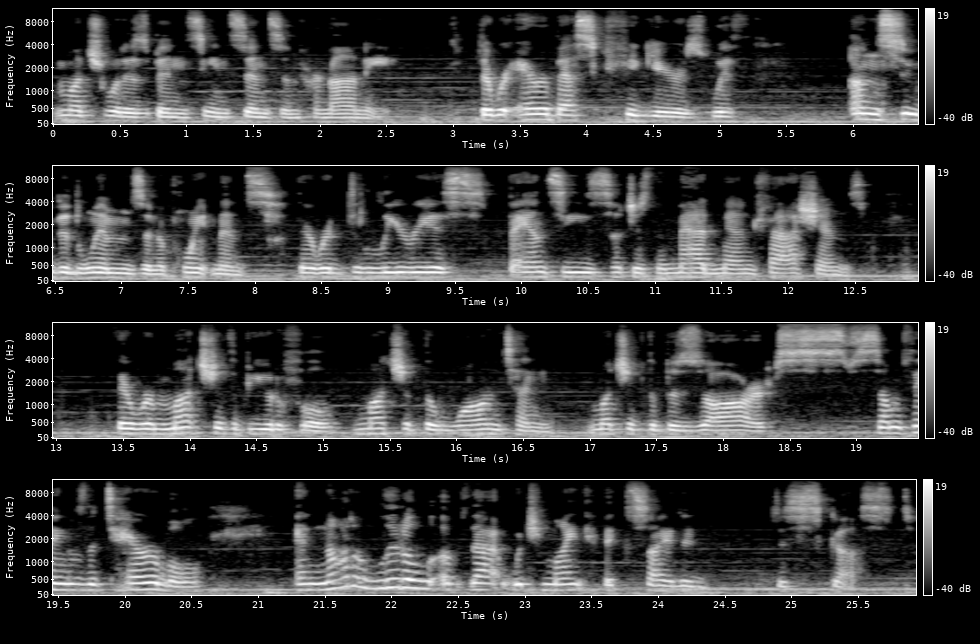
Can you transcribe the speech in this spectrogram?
much what has been seen since in Hernani. There were arabesque figures with unsuited limbs and appointments. There were delirious fancies such as the madman fashions. There were much of the beautiful, much of the wanton, much of the bizarre, something of the terrible, and not a little of that which might have excited disgust.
